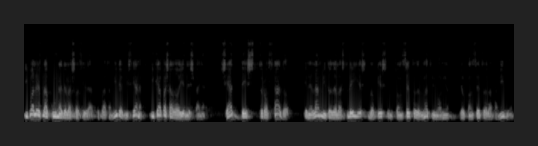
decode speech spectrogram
¿Y cuál es la cuna de la sociedad? Pues la familia cristiana. ¿Y qué ha pasado hoy en España? Se ha destrozado en el ámbito de las leyes lo que es el concepto del matrimonio y el concepto de la familia.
